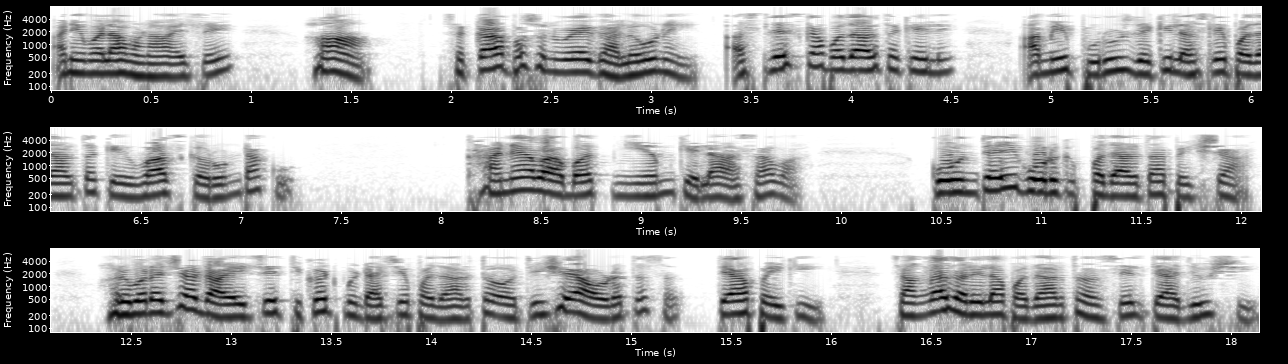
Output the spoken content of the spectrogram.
आणि मला म्हणावायचे हां सकाळपासून वेळ घालवू नये. असलेच का पदार्थ केले? आम्ही पुरुष देखील असले पदार्थ केव्हाच करून टाकू? खाण्याबाबत नियम केला असावा. कोणत्याही गोड पदार्थापेक्षा हरभऱ्याच्या डाळीचे तिखट मिठाचे पदार्थ अतिशय आवडत असत. त्यापैकी चांगला झालेला पदार्थ असेल त्या दिवशी.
